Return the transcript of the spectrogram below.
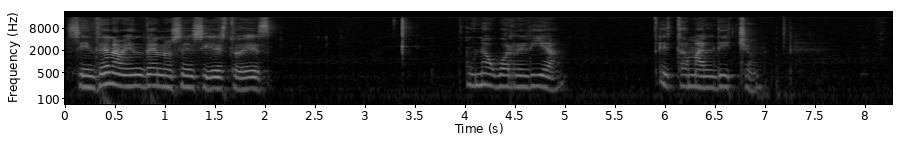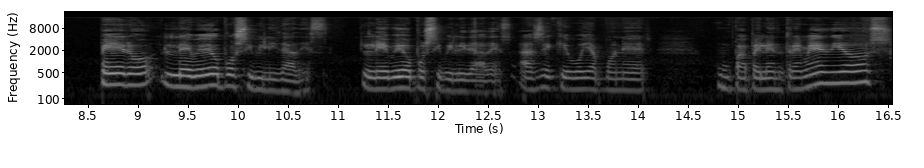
sinceramente no sé si esto es una guarrería, está mal dicho, pero le veo posibilidades, le veo posibilidades. Así que voy a poner un papel entre medios.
